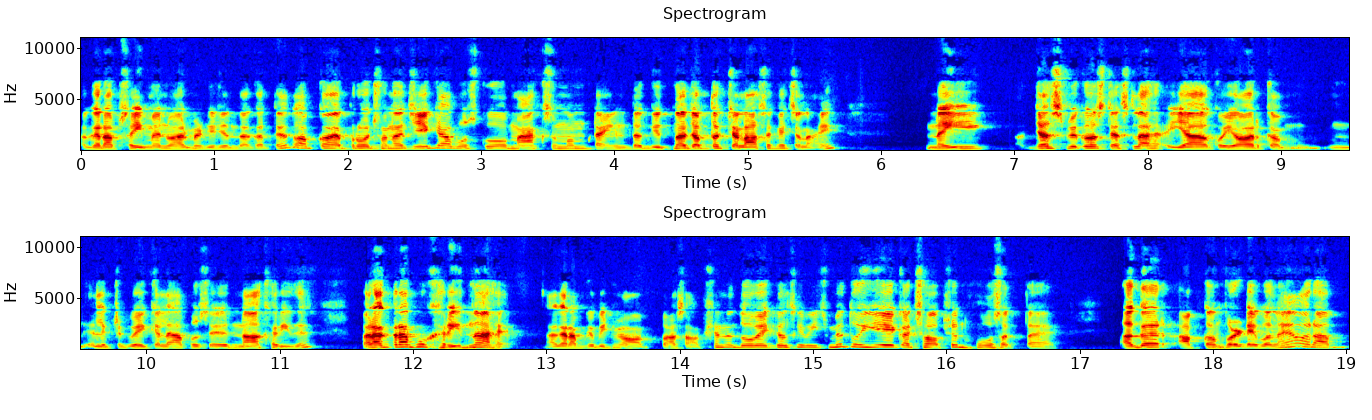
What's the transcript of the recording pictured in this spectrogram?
अगर आप सही में एनवायरमेंट की चिंता करते हैं तो आपका अप्रोच होना चाहिए कि आप उसको मैक्सिमम टाइम तक, जितना जब तक चला सके चलाएँ। नई जस्ट बिकॉज़ टेस्ला या कोई और कम इलेक्ट्रिक व्हीकल है आप उसे ना खरीदें। पर अगर आपको खरीदना है अगर आपके बीच में आपके पास ऑप्शन है दो व्हीकल्स के बीच में तो ये एक अच्छा ऑप्शन हो सकता है। अगर आप कंफर्टेबल हैं और आप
